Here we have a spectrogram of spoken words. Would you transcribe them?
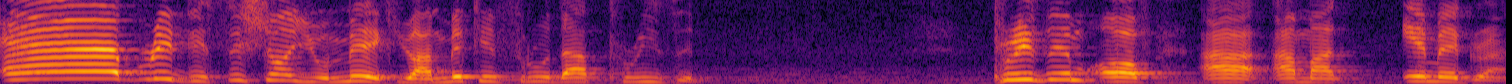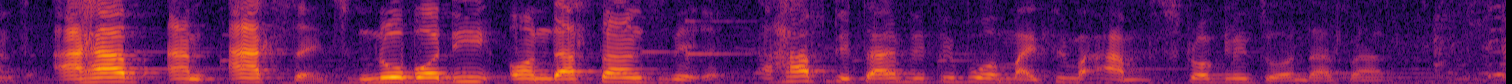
every decision you make, you are making through that prism prism of uh, I'm an immigrant. I have an accent. Nobody understands me. Half the time, the people on my team, I'm struggling to understand.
